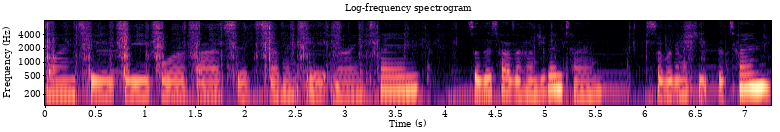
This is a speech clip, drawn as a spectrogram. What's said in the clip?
1, 2, 3, 4, 5, 6, 7, 8, 9, 10. So this has 110. So we're gonna keep the 10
